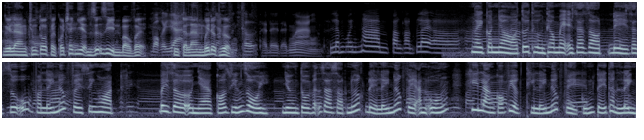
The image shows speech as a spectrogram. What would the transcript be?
Người làng chúng tôi phải có trách nhiệm giữ gìn bảo vệ thì cả làng mới được hưởng. Ngày còn nhỏ tôi thường theo mẹ ra giọt để giặt rũ và lấy nước về sinh hoạt. Bây giờ ở nhà có giếng rồi, nhưng tôi vẫn ra giọt nước để lấy nước về ăn uống. Khi làng có việc thì lấy nước về cúng tế thần linh.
